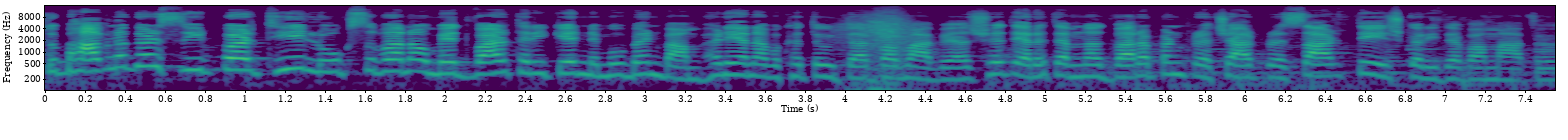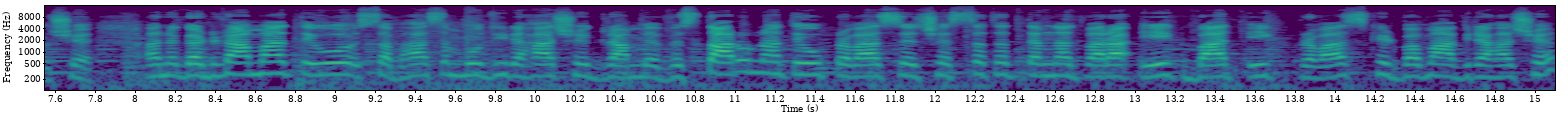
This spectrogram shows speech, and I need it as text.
તો ભાવનગર સીટ પરથી લોકસભાના ઉમેદવાર તરીકે નિમુબેન બાંભણિયાના વખતે ઉતારવામાં આવ્યા છે. ત્યારે તેમના દ્વારા પણ પ્રચાર પ્રસાર તેજ કરી દેવામાં આવ્યો છે. અને ગઢડામાં તેઓ સભા સંબોધી રહ્યા છે. ગ્રામ્ય વિસ્તારોના તેઓ પ્રવાસે છે. સતત તેમના દ્વારા એક બાદ એક પ્રવાસ ખેડવામાં આવી રહ્યા છે.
